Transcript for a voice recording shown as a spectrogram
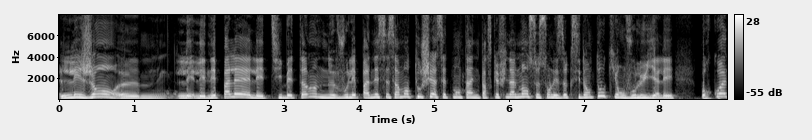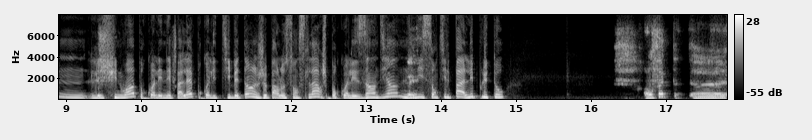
les gens, les, Népalais, les Tibétains ne voulaient pas nécessairement toucher à cette montagne parce que finalement ce sont les Occidentaux qui ont voulu y aller. Pourquoi les Chinois, pourquoi les Népalais, pourquoi les Tibétains, je parle au sens large, pourquoi les Indiens n'y sont-ils pas allés plus tôt? En fait, euh,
